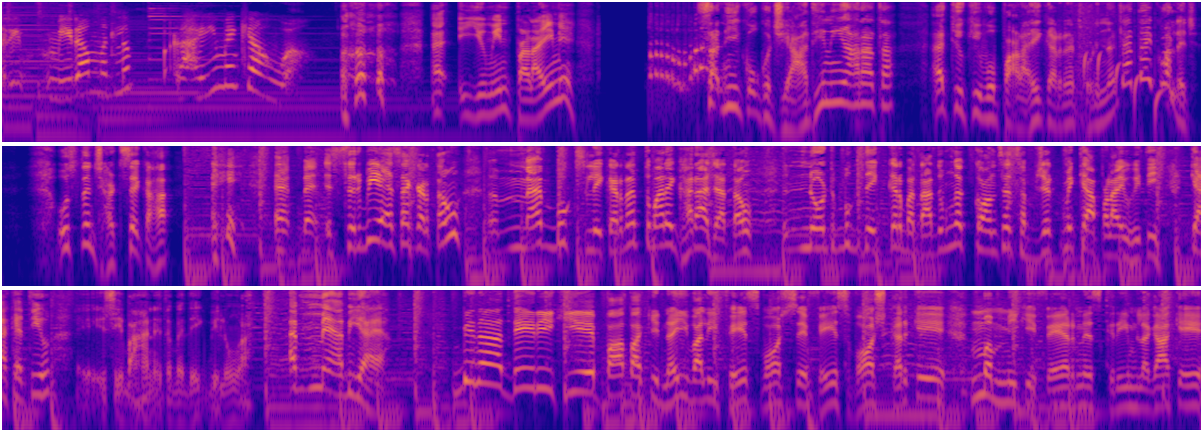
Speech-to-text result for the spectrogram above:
अरे मेरा मतलब पढ़ाई में क्या हुआ? यू मीन पढ़ाई में? सनी को कुछ याद ही नहीं आ रहा था क्योंकि वो पढ़ाई करने थोड़ी ना जाता है कॉलेज उसने झट से कहा सुरभि ऐसा करता हूँ। मैं बुक्स लेकर ना तुम्हारे घर आ जाता हूँ। नोटबुक देखकर बता दूँगा कौन से सब्जेक्ट में क्या पढ़ाई हुई थी। क्या कहती हो? इसी बहाने तो मैं देख भी लूँगा। अब मैं अभी आया। बिना देरी किए पापा की नई वाली फेस वॉश से फेस वॉश करके मम्मी की फेयरनेस क्रीम लगा के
